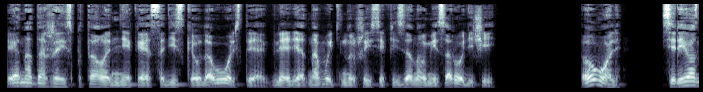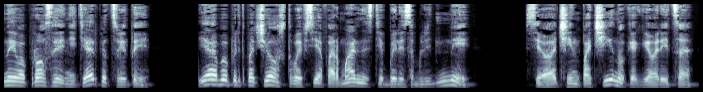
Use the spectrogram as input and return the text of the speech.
и она даже испытала некое садистское удовольствие, глядя на вытянувшиеся физиономии сородичей. «Уволь, серьезные вопросы не терпят цветы. Я бы предпочел, чтобы все формальности были соблюдены. Все чин по чину, как говорится».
